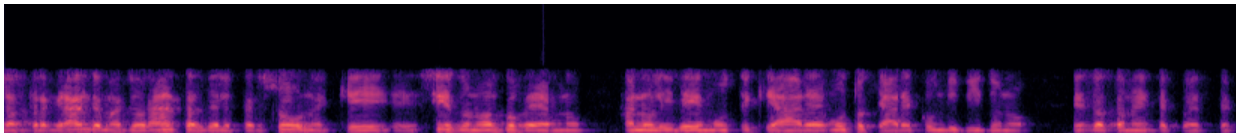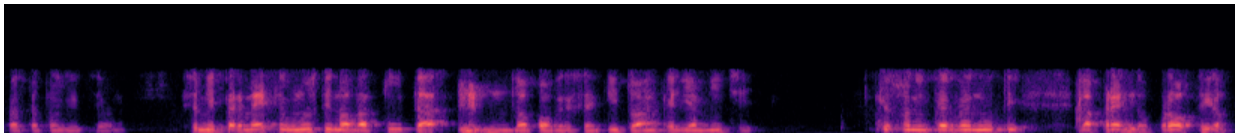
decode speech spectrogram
la stragrande maggioranza delle persone che eh, siedono al governo hanno le idee molto chiare, molto chiare e condividono esattamente queste, queste posizioni. Se mi permetti un'ultima battuta, dopo aver sentito anche gli amici che sono intervenuti, la prendo proprio,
